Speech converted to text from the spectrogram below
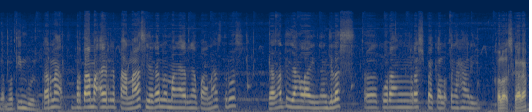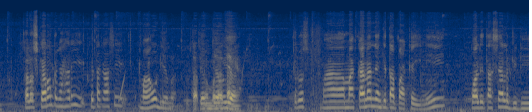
Nggak mau timbul. Karena pertama airnya panas ya kan memang airnya panas terus nggak ngerti yang lain. Yang jelas eh, kurang respect kalau tengah hari. Kalau sekarang Kalau sekarang tengah hari kita kasih mau dia, Pak. Jam-jam, iya. Terus ma- makanan yang kita pakai ini kualitasnya lebih di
